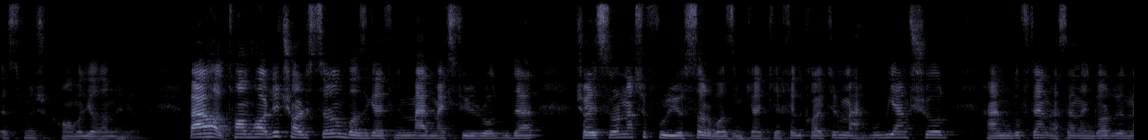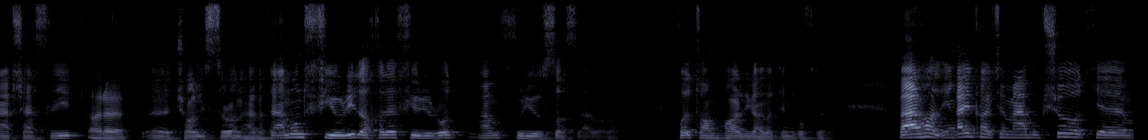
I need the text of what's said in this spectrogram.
اسمش کامل یادم نمیاد. به حال تام هاردی چارلسترون بازیگر فیلم مد مکس فری رود بودن. چارلسترون نقش فوریوسا رو بازی می‌کرد که خیلی کاراکتر محبوبی هم شد. هم گفتن اصلا انگار نقش اصلی آره. چارلیسترون البته اما اون فیوری داخل فیوری رود هم فوریوساس در واقع. خود تام هاردی البته اینو گفته. به هر حال اینقدر این کاراکتر محبوب شد که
